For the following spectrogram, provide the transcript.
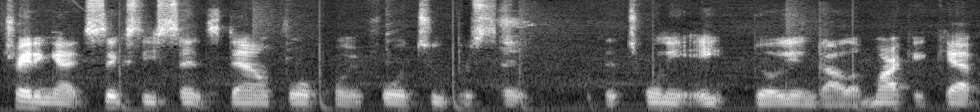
trading at 60 cents, down 4.42%, the $28 billion market cap.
